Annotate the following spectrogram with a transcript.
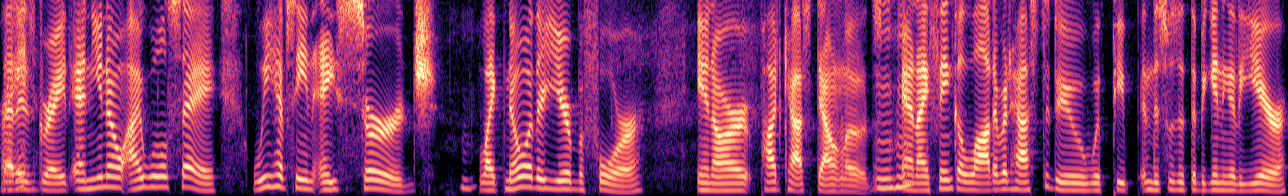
right That is great. And you know, I will say we have seen a surge like no other year before in our podcast downloads. Mm-hmm. And I think a lot of it has to do with people and this was at the beginning of the year.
